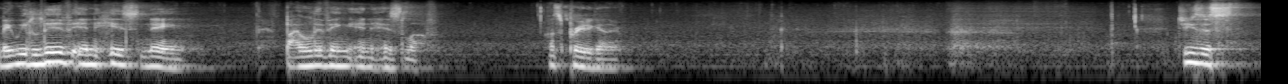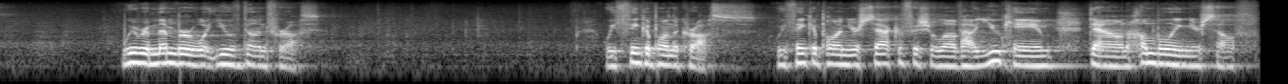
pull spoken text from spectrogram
May we live in his name by living in his love. Let's pray together. Jesus, we remember what you have done for us. We think upon the cross. We think upon your sacrificial love, how you came down, humbling yourself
